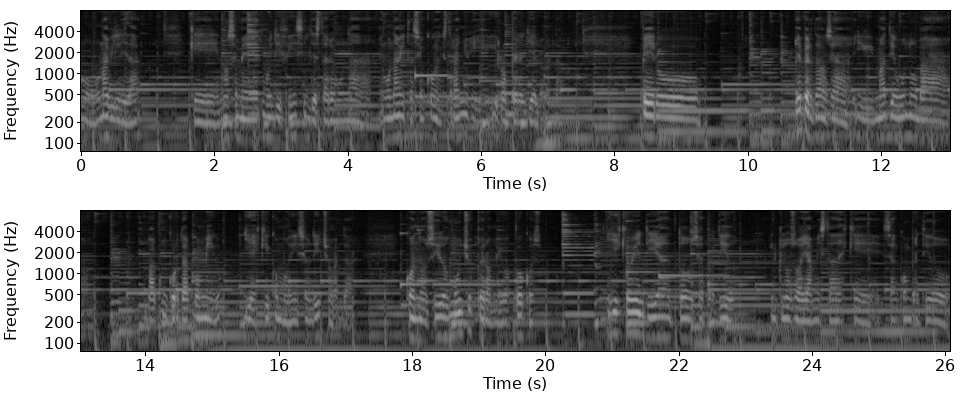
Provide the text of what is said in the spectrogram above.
o una habilidad que no se me es muy difícil de estar en una, en una habitación con extraños y, romper el hielo, ¿verdad? Pero es verdad, o sea, y más de uno va, va a concordar conmigo, y es que como dice un dicho, ¿verdad? Conocidos muchos, pero amigos pocos. Y es que hoy en día todo se ha perdido. Incluso hay amistades que se han convertido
